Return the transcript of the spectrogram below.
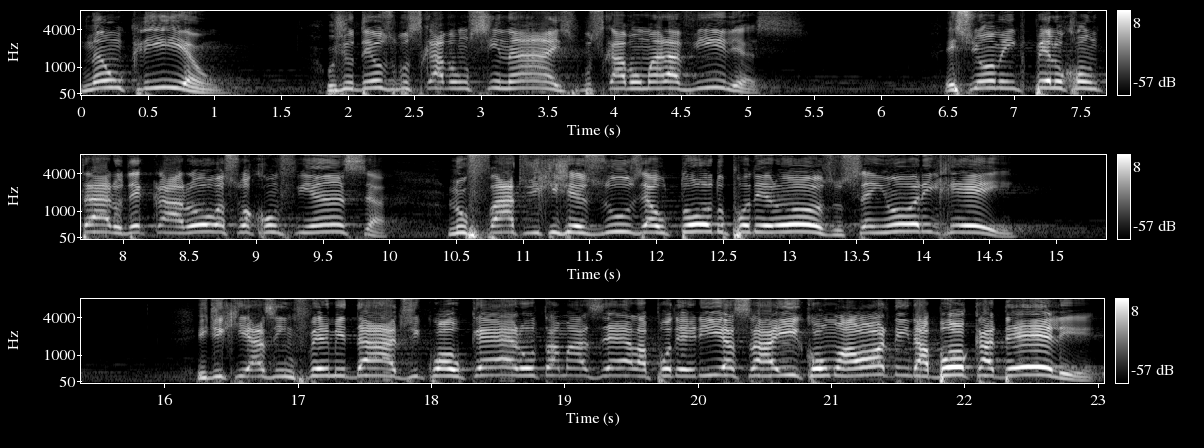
não criam, os judeus buscavam sinais, buscavam maravilhas. Esse homem, pelo contrário, declarou a sua confiança no fato de que Jesus é o Todo-Poderoso, Senhor e Rei, e de que as enfermidades e qualquer outra mazela poderia sair com uma ordem da boca dele.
